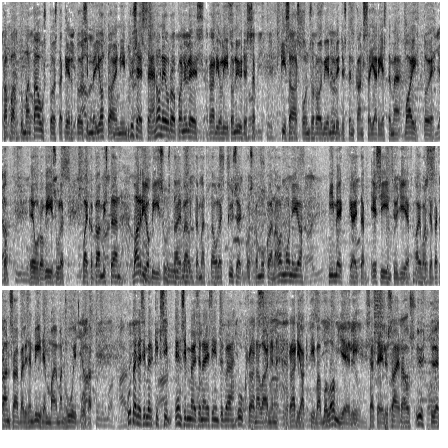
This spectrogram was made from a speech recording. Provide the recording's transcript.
tapahtuman taustoista kertoisimme jotain, niin kyseessähän on Euroopan yleisradioliiton yhdessä kisaa sponsoroivien yritysten kanssa järjestämä vaihtoehto Euroviisulle. Vaikkakaan mistään varjoviisuista ei välttämättä ole kyse, koska mukana on monia nimekkäitä esiintyjiä aivan sieltä kansainvälisen viihdemaailman huipulta. Kuten esimerkiksi ensimmäisenä esiintyvä ukrainalainen radioaktiiva Bolomje eli säteilysairaus yhtye,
